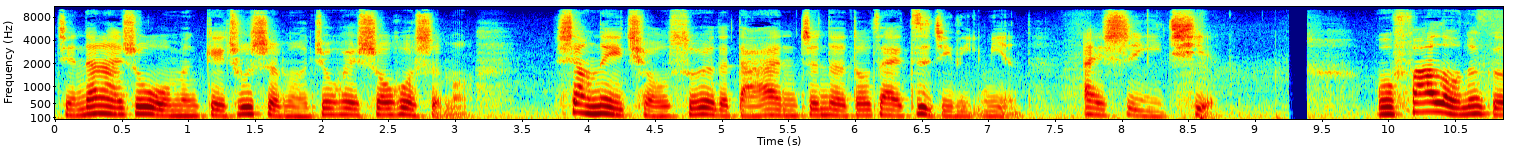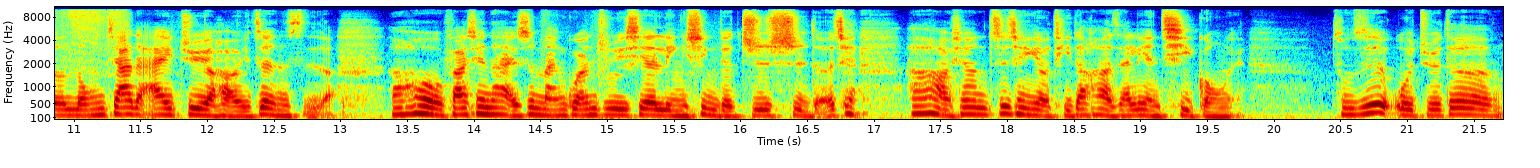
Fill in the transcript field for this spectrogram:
简单来说，我们给出什么，就会收获什么。向内求，所有的答案真的都在自己里面。爱是一切。我 follow 那个龙家的 IG 好一阵子了，然后我发现他还是蛮关注一些灵性的知识的，而且他好像之前有提到他有在练气功。哎，总之我觉得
